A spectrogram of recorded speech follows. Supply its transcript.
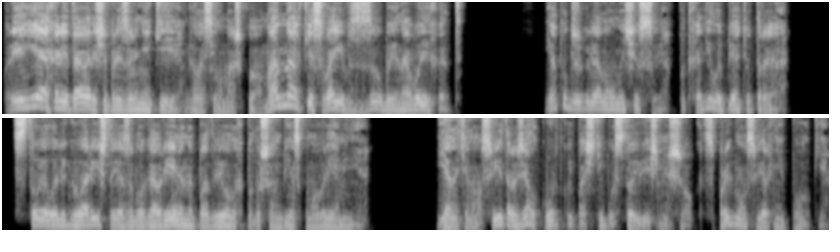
«Приехали, товарищи призывники!» — голосил Машко. «Манатки свои в зубы и на выход!» Я тут же глянул на часы. Подходило пять утра. Стоило ли говорить, что я заблаговременно подвел их по душанбинскому времени? Я натянул свитер, взял куртку и почти пустой вещмешок. Спрыгнул с верхней полки.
